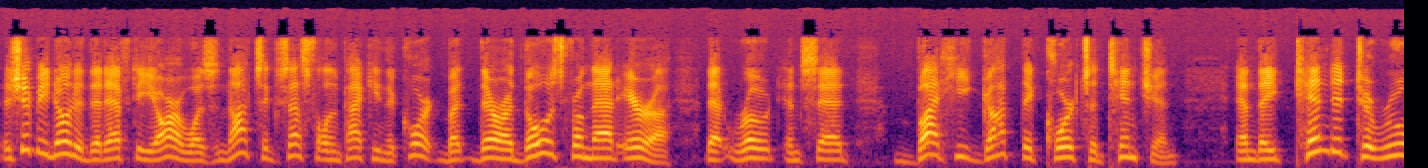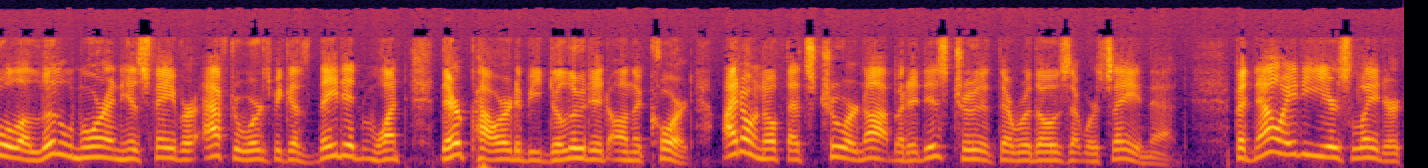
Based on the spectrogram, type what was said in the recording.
It should be noted that FDR was not successful in packing the court, but there are those from that era that wrote and said, but he got the court's attention, and they tended to rule a little more in his favor afterwards because they didn't want their power to be diluted on the court. I don't know if that's true or not, but it is true that there were those that were saying that. But now 80 years later,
